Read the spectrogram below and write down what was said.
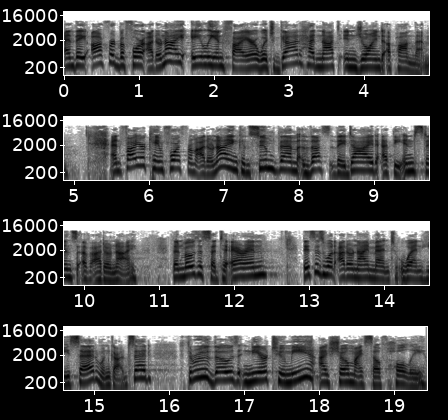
And they offered before Adonai alien fire, which God had not enjoined upon them. And fire came forth from Adonai and consumed them. Thus they died at the instance of Adonai. Then Moses said to Aaron, This is what Adonai meant when he said, when God said, through those near to me, I show myself holy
